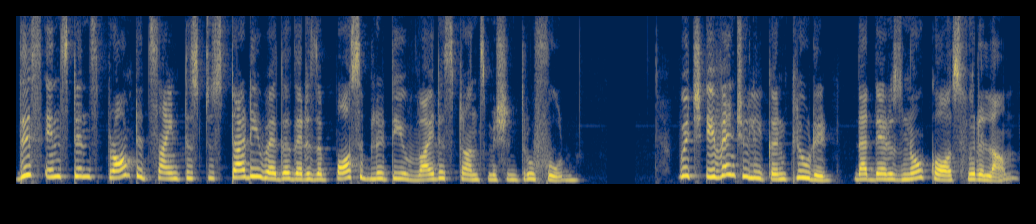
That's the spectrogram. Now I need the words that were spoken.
This instance prompted scientists to study whether there is a possibility of virus transmission through food which eventually concluded that there is no cause for alarm.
